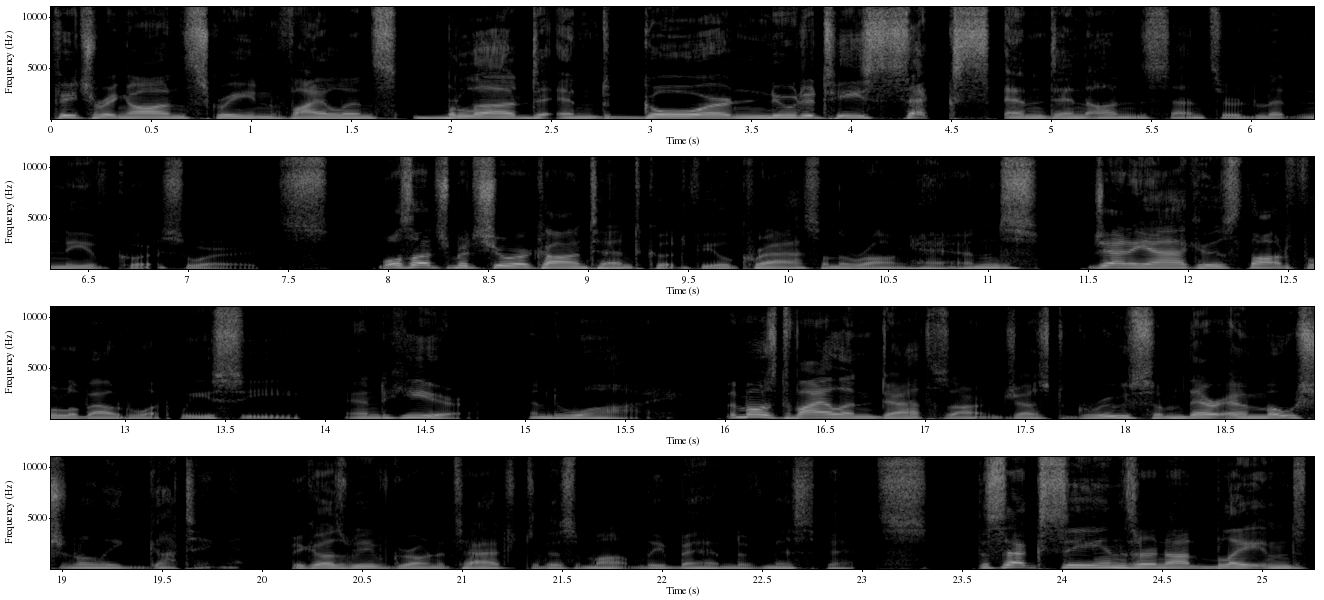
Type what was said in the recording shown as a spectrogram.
Featuring on screen violence, blood and gore, nudity, sex, and an uncensored litany of curse words. While such mature content could feel crass on the wrong hands, Janiak is thoughtful about what we see and hear and why. The most violent deaths aren't just gruesome, they're emotionally gutting, because we've grown attached to this motley band of misfits. The sex scenes are not blatant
